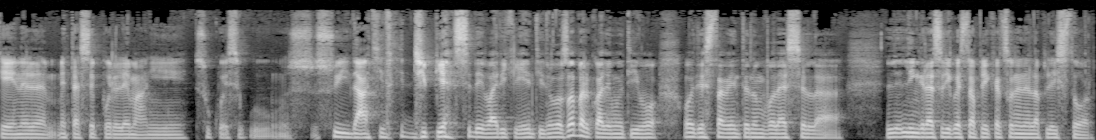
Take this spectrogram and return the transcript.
che nel, mettesse pure le mani su questi, su, sui dati GPS dei vari clienti. Non lo so per quale motivo onestamente non volesse la, l'ingresso di questa applicazione nella Play Store.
